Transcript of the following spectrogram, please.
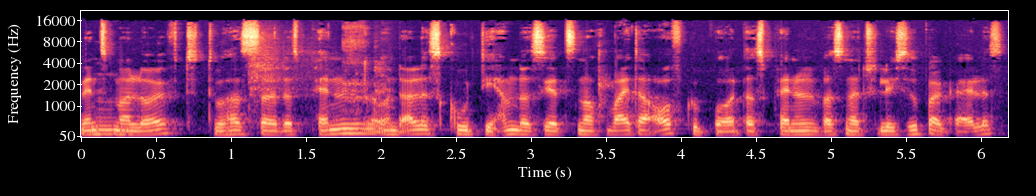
wenn es mhm. mal läuft. Du hast da das Panel und alles gut. Die haben das jetzt noch weiter aufgebohrt, das Panel, was natürlich super geil ist.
